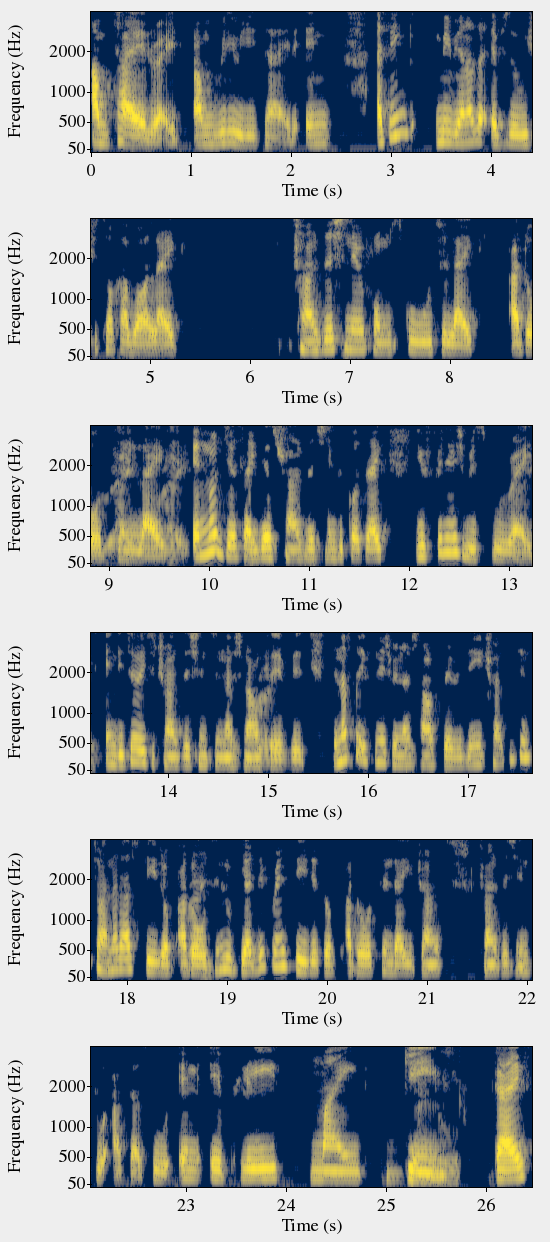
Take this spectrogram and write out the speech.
I'm tired, right? I'm really, really tired. And I think maybe another episode we should talk about like transitioning from school to like adults Right, like right. and not just like just transitioning because like you finish with school, right? Right. And they tell you to transition to national service. Then after you finish with national service, then you transition to another stage of adulting. Look, there are different stages of adulting that you trans transition to after school, and it plays mind games guys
